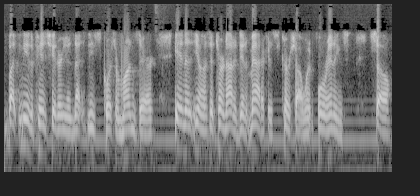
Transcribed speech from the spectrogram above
but you need a pinch hitter. You know, that, these, course, some runs there, and uh, you know, as it turned out, it didn't matter because Kershaw went four innings. So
